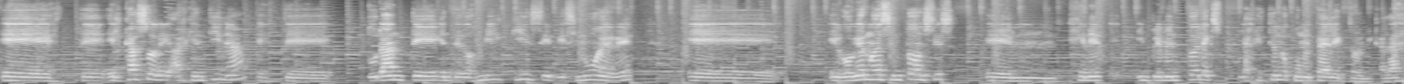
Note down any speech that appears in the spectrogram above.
este, el caso de Argentina, este, durante entre 2015 y 2019, eh, el gobierno de ese entonces em, implementó la gestión documental electrónica, la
